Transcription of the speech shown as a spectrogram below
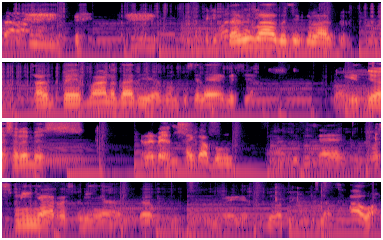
Tapi tadi? bagus itu lagu. Sampai mana tadi ya? Sampai selebes ya. Oh, gitu. Ya, selebes. Lebes. Saya gabung. Nah, jadi saya resminya resminya gabung mereka 2017 awal.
